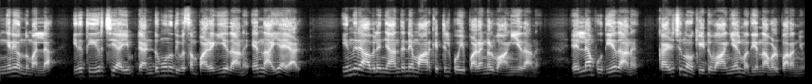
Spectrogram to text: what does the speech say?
ഇങ്ങനെയൊന്നുമല്ല. ഇത് തീർച്ചയായും രണ്ടു മൂന്ന് ദിവസം പഴകിയതാണ് എന്നായി അയാൾ. ഇന്ന് രാവിലെ ഞാൻ തന്നെ മാർക്കറ്റിൽ പോയി പഴങ്ങൾ വാങ്ങിയതാണ്. എല്ലാം പുതിയതാണ്. കഴിച്ചു നോക്കിയിട്ട് വാങ്ങിയാൽ മതിയെന്ന് അവൾ പറഞ്ഞു.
